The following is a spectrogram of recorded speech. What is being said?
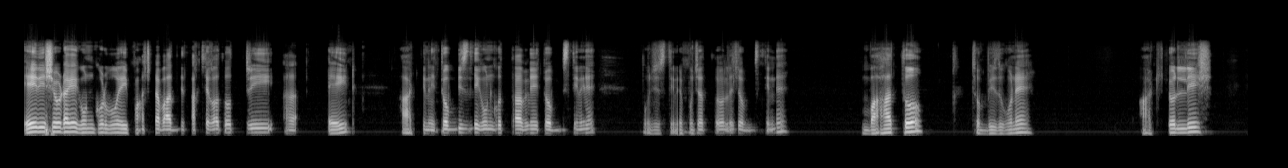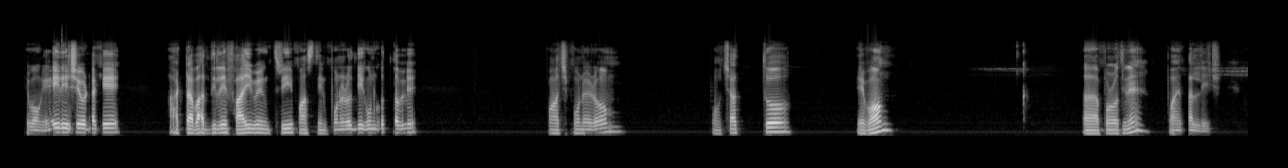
এই রেশিওটাকে গুণ করব, এই পাঁচটা বাদ দিয়ে থাকছে কত? থ্রি এইট আট, তিনে। চব্বিশ দিয়ে গুণ করতে হবে, চব্বিশ তিনে। পঁচিশ তিনে পঁচাত্তর হলে চব্বিশ তিনে বাহাত্তর, চব্বিশ দুগুণে আটচল্লিশ এবং এই রেশিওটাকে আটটা বাদ দিলে ফাইভ এবং থ্রি পাঁচ, তিন, পনেরো দিয়ে গুণ করতে হবে। পাঁচ, পনেরো, পঁচাত্তর এবং পনেরো তিনে পঁয়তাল্লিশ।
